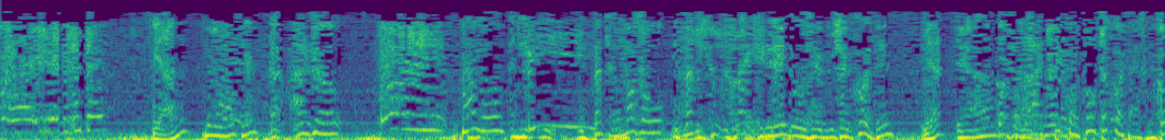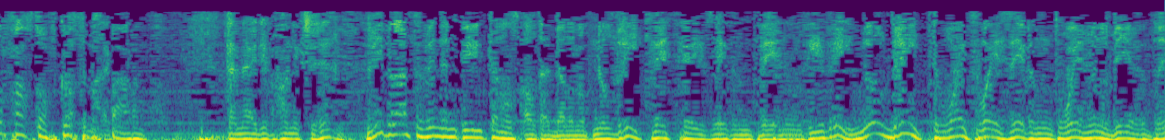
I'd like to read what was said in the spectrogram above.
Maar uh, goed hè? Ja? Ook, hè? Ja, dankjewel. Hoi. Hallo. En die, die, die vettige mazzel, die vettige gelijk in Nederland zijn, zijn kort, hè? Ja? Ja, Kost te kort, kort eigenlijk. Kort van stof, kosten besparen. En nee, die hebben gewoon niks te zeggen. Lieve luistervrienden, u kan ons altijd bellen op 03 227 2043. 03 227 2043.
